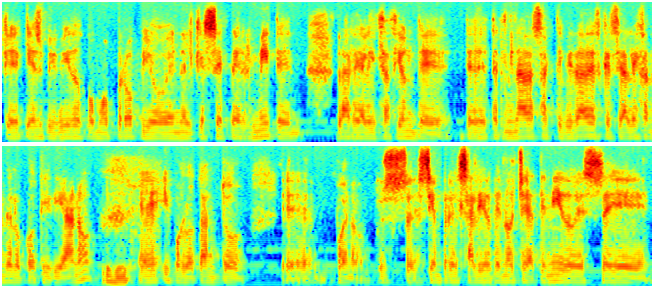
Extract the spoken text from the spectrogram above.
que, es vivido como propio, en el que se permiten la realización de, determinadas actividades que se alejan de lo cotidiano ¿eh? y por lo tanto, eh, bueno, pues siempre el salir de noche ha tenido ese,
